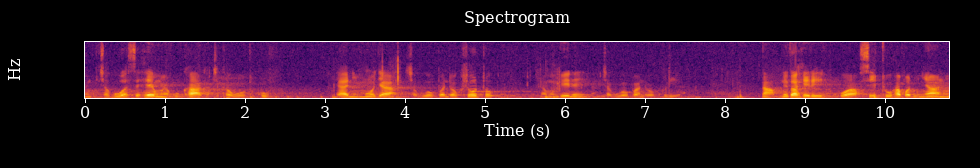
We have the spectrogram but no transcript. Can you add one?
ni kuchagua sehemu ya kukaa katika huo utukufu, yaani mmoja achagua upande wa kushoto na mwingine achagua upande wa kulia. Naam, ni dhahiri kuwa si tu hapa duniani,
